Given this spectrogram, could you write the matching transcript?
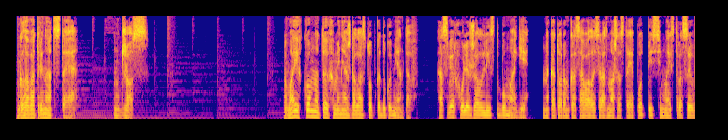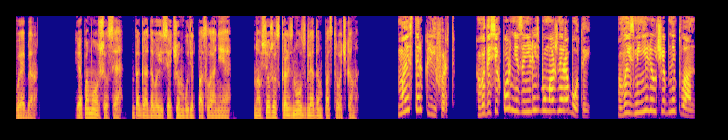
Глава 13. Джосс. В моих комнатах меня ждала стопка документов, а сверху лежал лист бумаги, на котором красовалась размашистая подпись Мейстросы Вебер. Я поморщился, догадываясь, о чем будет послание, но все же скользнул взглядом по строчкам. «Мейстер Клиффорд, вы до сих пор не занялись бумажной работой. Вы изменили учебный план,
